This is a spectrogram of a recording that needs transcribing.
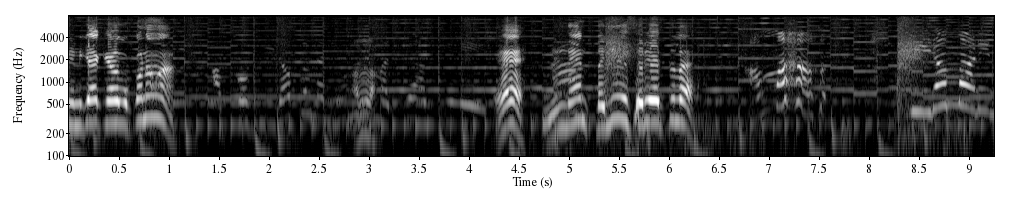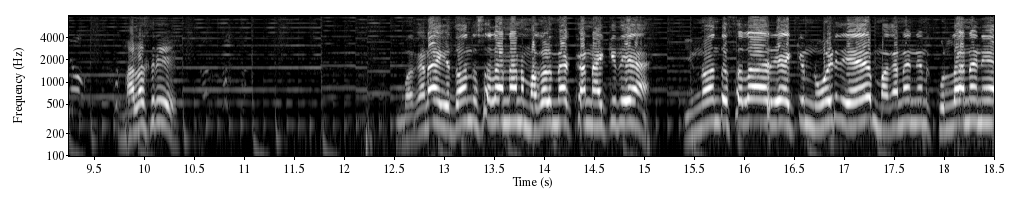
ನಿನ್ಗ್ಯಾಕೆ ಹೇಳ್ಬೇಕು ನಾವ? ಅಪ್ಪ ಬಿಡಪ್ಪ ನಾನು ಅಲ್ಲ. ಏ ನಿಂದೇನ್ ತಲಿ ಸರಿ ಐತಿಲ್ಲ ಅಮ್ಮ ಬಿಡಮ್ಮ ನೀನು. ಮಲಸ್ರಿ. ಮಗನ ಇದೊಂದು ಸಲ ನನ್ನ ಮಗಳ ಮ್ಯಾಗ ಕಣ್ಣು ಹಾಕಿದೆ. ಇನ್ನೊಂದು ಸಲ ರೀ ಹಾಕಿ ನೋಡಿದೆ ಮಗನ ನಿನ್ ಕುಲ್ಲಾನೇ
